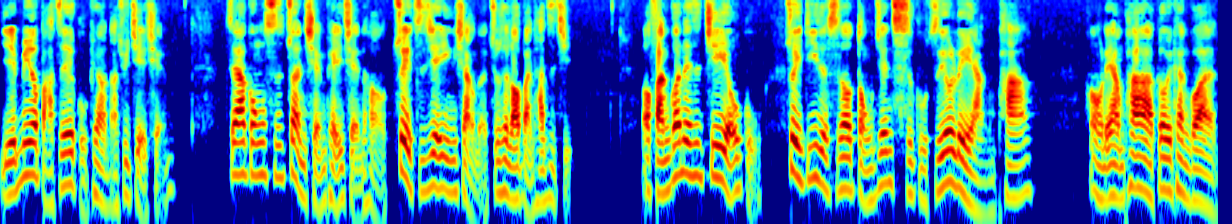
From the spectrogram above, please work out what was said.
也没有把这些股票拿去借钱，这家公司赚钱赔钱哈，最直接影响的就是老板他自己。哦，反观那是皆有股，最低的时候董监持股只有两趴，哦，两趴，啊各位看官，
